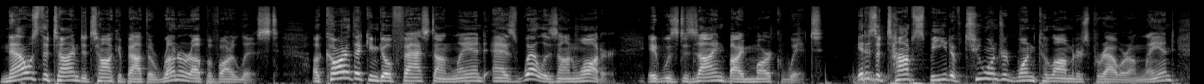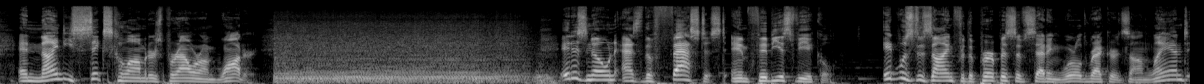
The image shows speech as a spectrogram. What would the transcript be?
Now is the time to talk about the runner-up of our list. A car that can go fast on land as well as on water. It was designed by Marc Witt. It has a top speed of 201 kilometers per hour on land and 96 kilometers per hour on water. It is known as the fastest amphibious vehicle. It was designed for the purpose of setting world records on land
